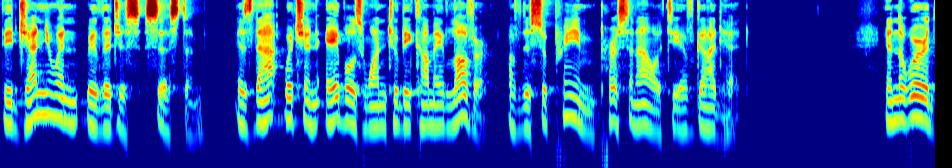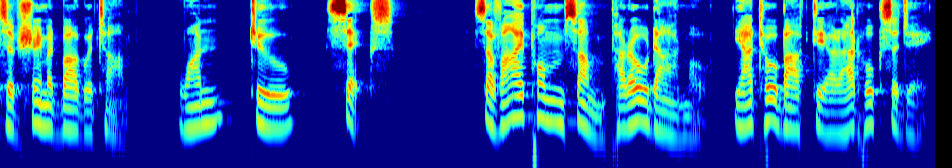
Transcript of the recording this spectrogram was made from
The genuine religious system is that which enables one to become a lover of the Supreme Personality of Godhead. In the words of Srimad Bhagavatam, 1, 2, 6. Savai pum sam Paro parodharmo yato bhakti aradhuksaje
